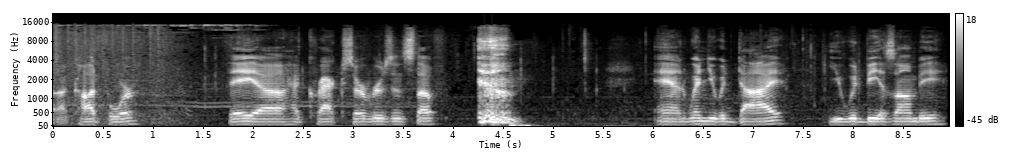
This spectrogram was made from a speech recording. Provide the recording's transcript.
uh, COD 4, they uh, had cracked servers and stuff. and when you would die, you would be a zombie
